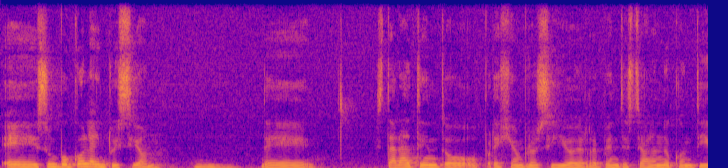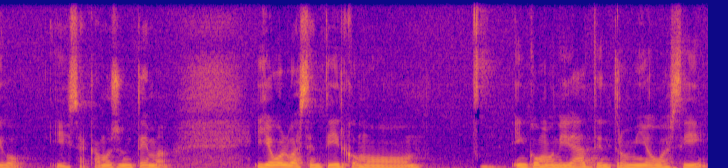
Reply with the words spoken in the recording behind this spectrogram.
eh, es un poco la intuición de estar atento, o por ejemplo si yo de repente estoy hablando contigo y sacamos un tema y yo vuelvo a sentir como incomodidad dentro mío o así,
